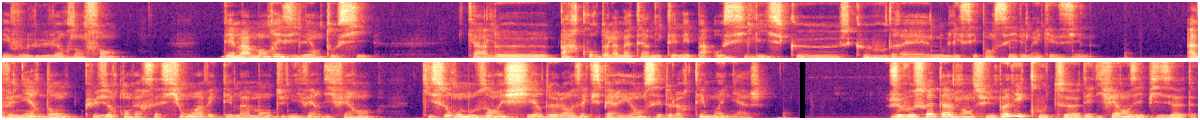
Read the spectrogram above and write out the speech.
évoluent leurs enfants. Des mamans résilientes aussi, car le parcours de la maternité n'est pas aussi lisse que ce que voudraient nous laisser penser les magazines. À venir donc plusieurs conversations avec des mamans d'univers différents qui sauront nous enrichir de leurs expériences et de leurs témoignages. Je vous souhaite d'avance une bonne écoute euh, des différents épisodes.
